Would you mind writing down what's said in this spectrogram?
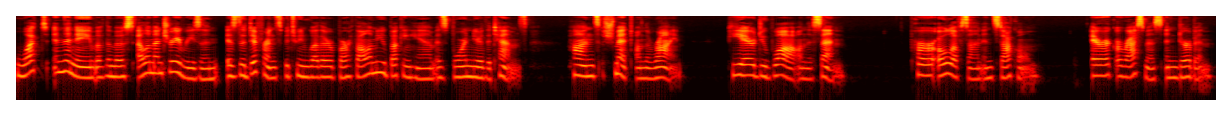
What, in the name of the most elementary reason, is the difference between whether Bartholomew Buckingham is born near the Thames, Hans Schmidt on the Rhine, Pierre Dubois on the Seine, Per Olofsson in Stockholm, Eric Erasmus in Durban,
